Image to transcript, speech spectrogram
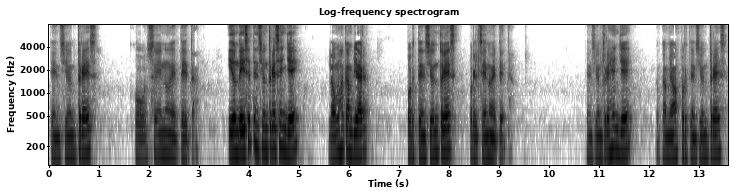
Tensión 3 coseno de teta. Y donde dice tensión 3 en Y, lo vamos a cambiar por tensión 3 por el seno de teta. Tensión 3 en Y lo cambiamos por tensión 3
